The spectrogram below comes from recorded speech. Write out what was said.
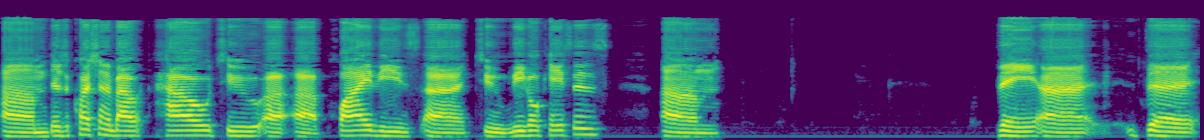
Um, there's a question about how to uh, apply these uh, to legal cases. Um, they, uh, the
